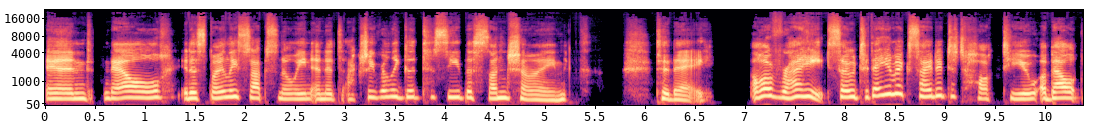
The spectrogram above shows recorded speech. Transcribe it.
And now it has finally stopped snowing, and it's actually really good to see the sunshine today. All right. So today I'm excited to talk to you about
